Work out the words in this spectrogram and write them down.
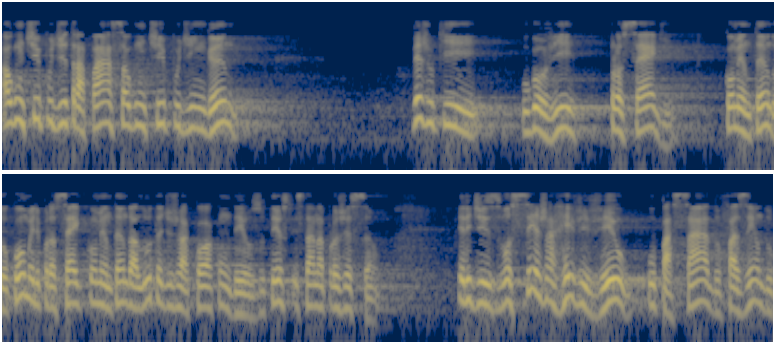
algum tipo de trapaça, algum tipo de engano. Veja o que o Govi prossegue comentando, como ele prossegue comentando a luta de Jacó com Deus. O texto está na projeção. Ele diz: Você já reviveu o passado, fazendo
